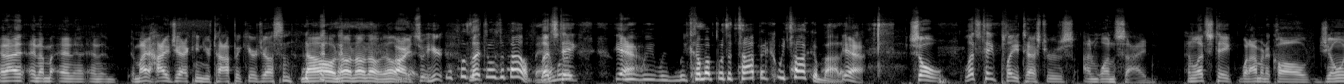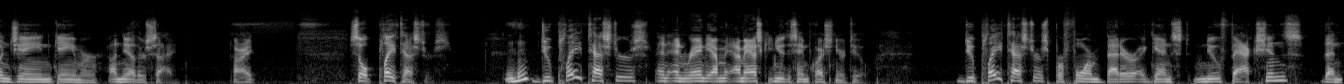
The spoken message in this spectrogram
And I and, I'm, and, and am I hijacking your topic here, Justin? No, no, no, no, no. All right, so here that's what let, it was about, man. let's We're- take yeah we, we, we come up with a topic, we talk about it. Yeah. So let's take playtesters on one side, and let's take what I'm going to call Joe and Jane Gamer on the other side. All right. So playtesters. Mm-hmm. Do playtesters, and, and Randy, I'm, I'm asking you the same question here too. Do playtesters perform better against new factions than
